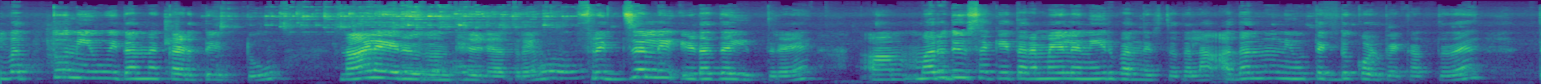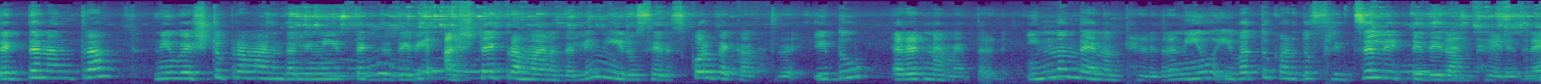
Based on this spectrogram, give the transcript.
ಇವತ್ತು ನೀವು ಇದನ್ನ ಕಡ್ದಿಟ್ಟು ನಾಳೆ ಇರೋದು ಅಂತ ಹೇಳಿದ್ರೆ ಫ್ರಿಜ್ಜಲ್ಲಿ ಇಡದೇ ಇದ್ದರೆ ಮರುದಿವಸಕ್ಕೆ ಮರು ದಿವಸಕ್ಕೆ ಈ ಥರ ಮೇಲೆ ನೀರು ಬಂದಿರ್ತದಲ್ಲ, ಅದನ್ನು ನೀವು ತೆಗೆದುಕೊಳ್ಬೇಕಾಗ್ತದೆ. ತೆಗೆದ ನಂತರ ನೀವು ಎಷ್ಟು ಪ್ರಮಾಣದಲ್ಲಿ ನೀರು ತೆಗೆದಿದ್ದೀರಿ, ಅಷ್ಟೇ ಪ್ರಮಾಣದಲ್ಲಿ ನೀರು ಸೇರಿಸ್ಕೊಳ್ಬೇಕಾಗ್ತದೆ. ಇದು ಎರಡನೇ ಮೆಥಡ್ ಇನ್ನೊಂದೇನಂತ ಹೇಳಿದ್ರೆ, ನೀವು ಇವತ್ತು ಕಡ್ದು ಫ್ರಿಜ್ಜಲ್ಲಿ ಇಟ್ಟಿದ್ದೀರಾ ಅಂತ ಹೇಳಿದ್ರೆ,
